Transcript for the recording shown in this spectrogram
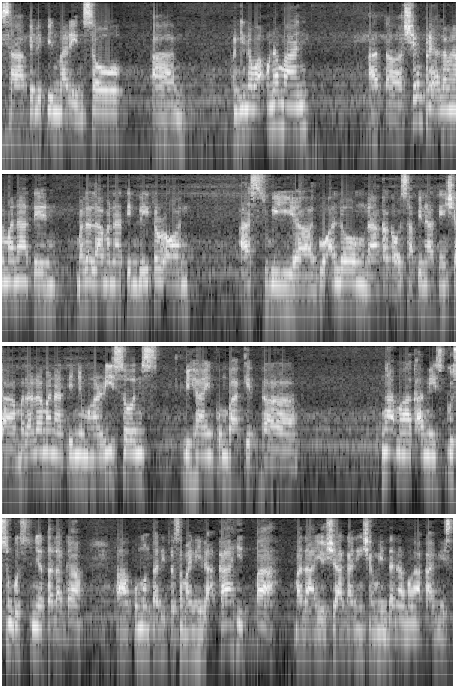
sa Philippine Marine. So um, ang ginawa ko naman at ah, syempre alam naman natin malalaman natin later on as we ah, go along na kakausapin natin siya malalaman natin yung mga reasons behind kung bakit ah, nga mga ka-amaze, gustong gusto niya talaga ah, pumunta dito sa Manila. Kahit pa malayo siya, galing siyang Mindanao mga ka-amaze.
